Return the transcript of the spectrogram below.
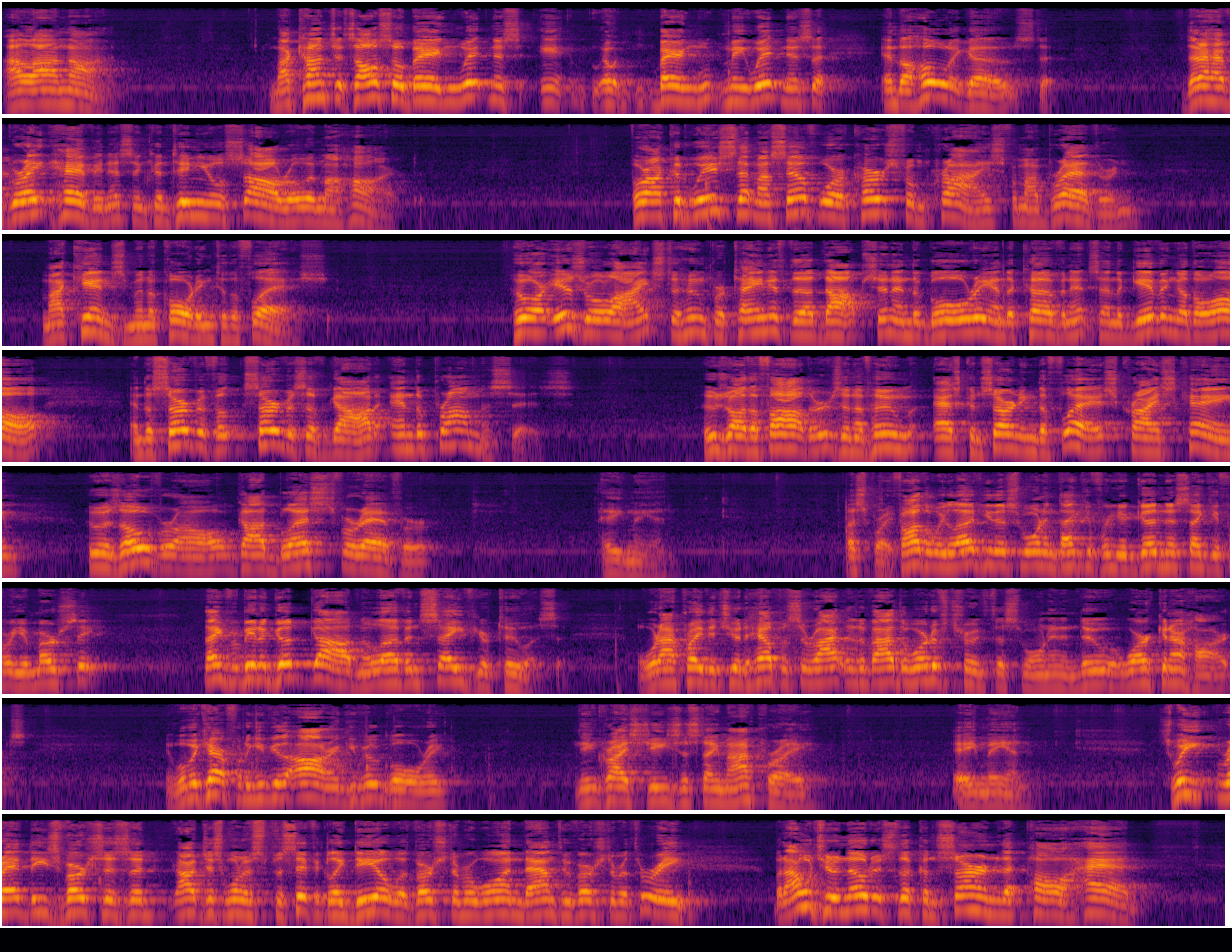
I lie not. My conscience also bearing witness, in, bearing me witness in the Holy Ghost, that I have great heaviness and continual sorrow in my heart. For I could wish that myself were accursed from Christ for my brethren, my kinsmen according to the flesh who are Israelites, to whom pertaineth the adoption and the glory and the covenants and the giving of the law and the service of God and the promises, whose are the fathers, and of whom, as concerning the flesh, Christ came, who is over all, God blessed forever. Amen. Let's pray. Father, we love you this morning. Thank you for your goodness. Thank you for your mercy. Thank you for being a good God and a loving Savior to us. Lord, I pray that you'd help us to rightly divide the word of truth this morning and do work in our hearts. And we'll be careful to give you the honor give you the glory. In Christ Jesus' name I pray. Amen. So we read these verses, and I just want to specifically deal with verse number one down through verse number three. But I want you to notice the concern that Paul had.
